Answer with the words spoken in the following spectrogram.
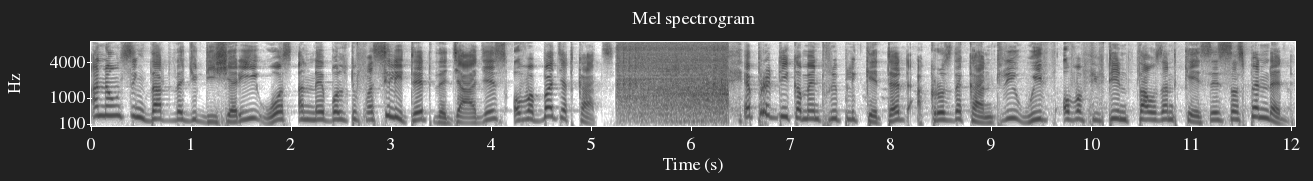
announcing that the judiciary was unable to facilitate the judges over budget cuts a predicament replicated across the country with over 15,000 cases suspended,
